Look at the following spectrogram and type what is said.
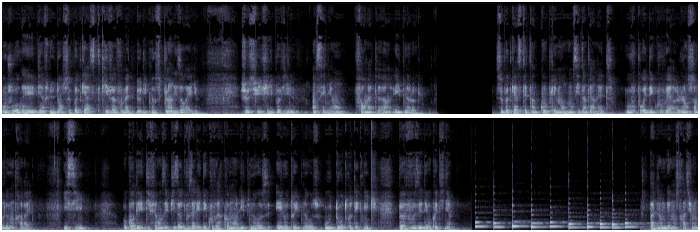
Bonjour et bienvenue dans ce podcast qui va vous mettre de l'hypnose plein les oreilles. Je suis Philippe Oville, enseignant, formateur et hypnologue. Ce podcast est un complément de mon site internet où vous pourrez découvrir l'ensemble de mon travail. Ici, au cours des différents épisodes, vous allez découvrir comment l'hypnose et l'auto-hypnose ou d'autres techniques peuvent vous aider au quotidien. Pas de longue démonstration,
